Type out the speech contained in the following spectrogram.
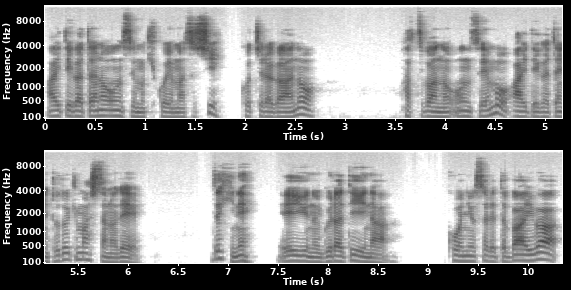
相手方の音声も聞こえますし、こちら側の発話の音声も相手方に届きましたので、ぜひね、au のグラティーナ購入された場合は、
